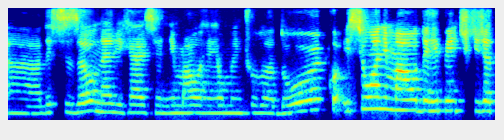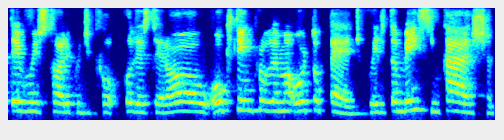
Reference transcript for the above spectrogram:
a decisão, né, de que ah, esse animal é realmente o doador? E se um animal, de repente, que já teve um histórico de colesterol ou que tem um problema ortopédico, ele também se encaixa?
